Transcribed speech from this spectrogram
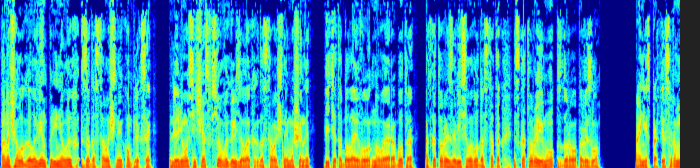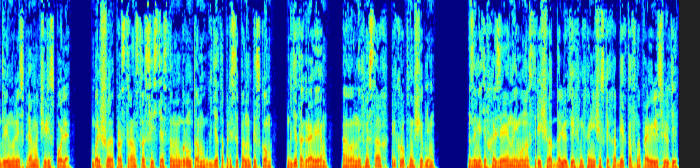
Поначалу Головин принял их за доставочные комплексы, для него сейчас все выглядело как доставочные машины, ведь это была его новая работа, от которой зависел его достаток и с которой ему здорово повезло. Они с профессором двинулись прямо через поле. Большое пространство с естественным грунтом, где-то присыпанным песком, где-то гравием, а в иных местах и крупным щебнем. Заметив хозяина, ему навстречу от далеких механических объектов направились люди.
